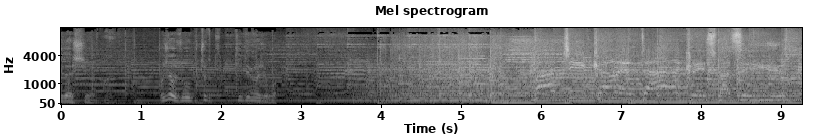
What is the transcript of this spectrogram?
売り出ししよう。じゃあ、ちょっと聞いてみましょうか。待ちかねたクリスマス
